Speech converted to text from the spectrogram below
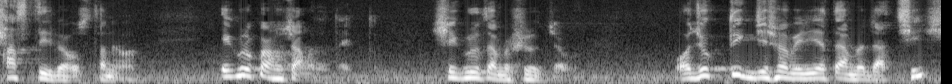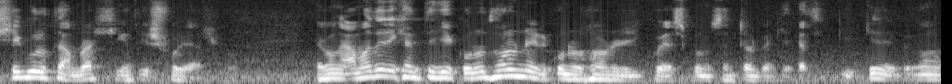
শাস্তির ব্যবস্থা নেওয়া, এগুলো করা হচ্ছে আমাদের দায়িত্ব। সেগুলোতে আমরা ফেরত যাব। অযৌক্তিক যেসব এরিয়াতে আমরা যাচ্ছি, সেগুলোতে আমরা সেখান থেকে সরে আসব। এবং আমাদের এখান থেকে কোনো ধরনের কোনো ধরনের রিকোয়েস্ট কোনো সেন্ট্রাল ব্যাংকের কাছে কোনো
